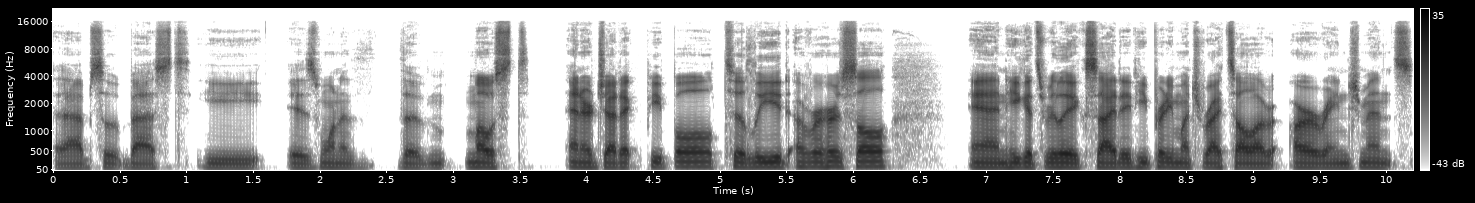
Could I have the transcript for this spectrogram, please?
the absolute best. He is one of the most energetic people to lead a rehearsal, and he gets really excited. He pretty much writes all our, our arrangements,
